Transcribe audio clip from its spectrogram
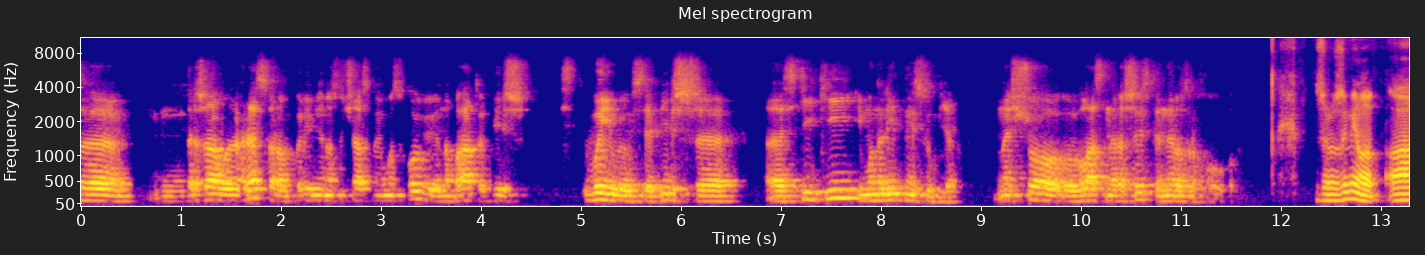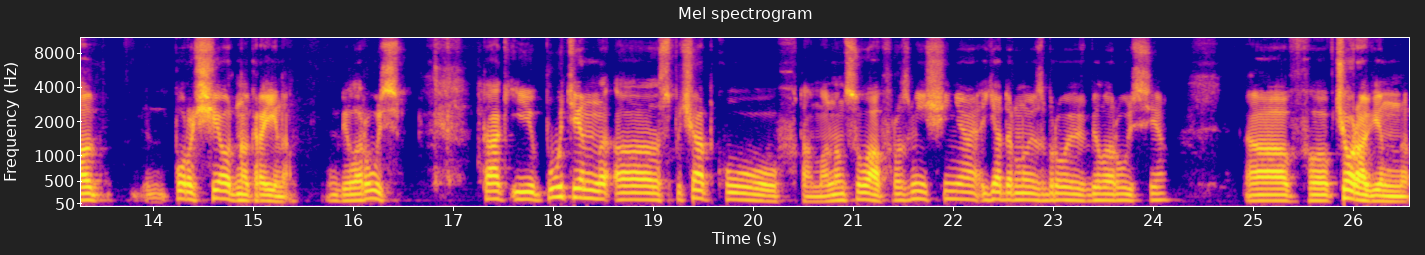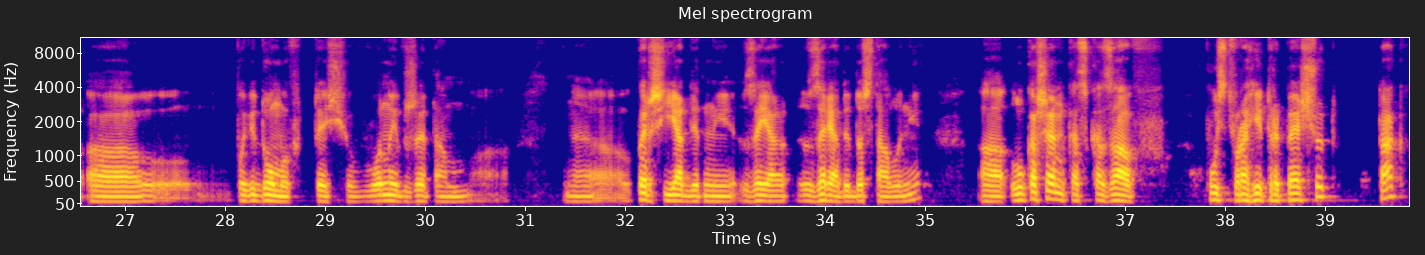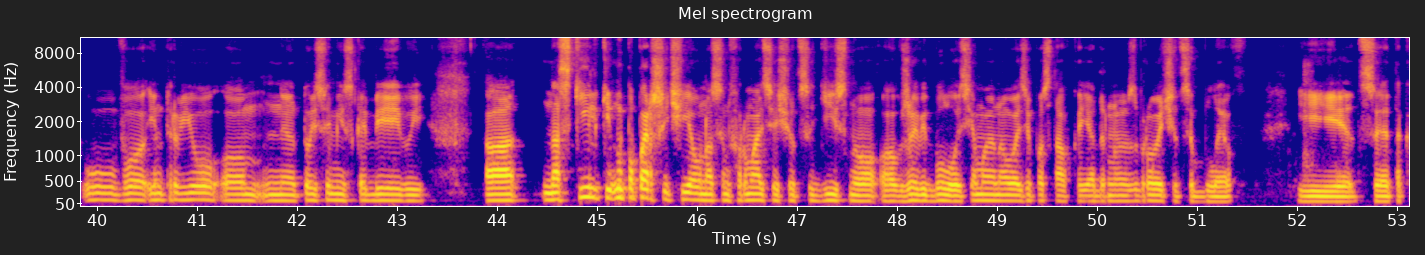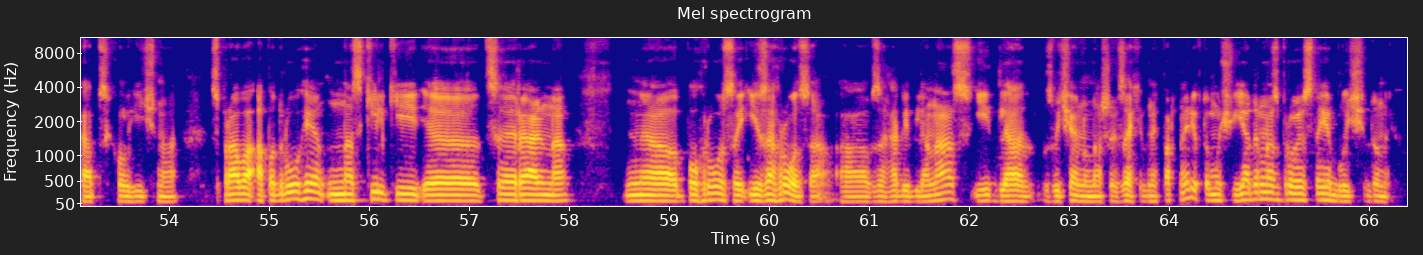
державою агресором, порівняно з сучасною Московією, набагато більш виявився більш стійкий і монолітний суб'єкт, на що власне расисти не розраховували. Зрозуміло. А поруч ще одна країна Білорусь. Так, і Путін а, спочатку там анонсував розміщення ядерної зброї в Білорусі. А, Вчора він а, повідомив те, що вони вже там перші ядерні заряди доставлені. Лукашенка сказав: пусть враги трепещуть так в інтерв'ю той самій Скабєєвій. Наскільки ну, по-перше, чи є у нас інформація, що це дійсно вже відбулося? Я маю на увазі поставка ядерної зброї, чи це блеф, і це така психологічна справа. А по-друге, наскільки е, це реальна е, погроза і загроза взагалі для нас і для звичайно наших західних партнерів, тому що ядерна зброя стає ближче до них.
